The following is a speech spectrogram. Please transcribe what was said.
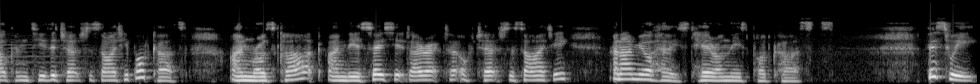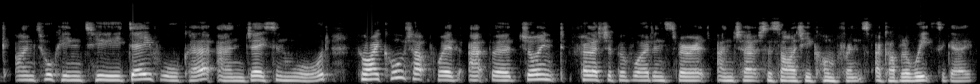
welcome to the Church Society podcast. I'm Ros Clarke, I'm the Associate Director of Church Society, and I'm your host here on these podcasts. This week, I'm talking to Dave Walker and Jason Ward, who I caught up with at the joint Fellowship of Word and Spirit and Church Society conference a couple of weeks ago.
